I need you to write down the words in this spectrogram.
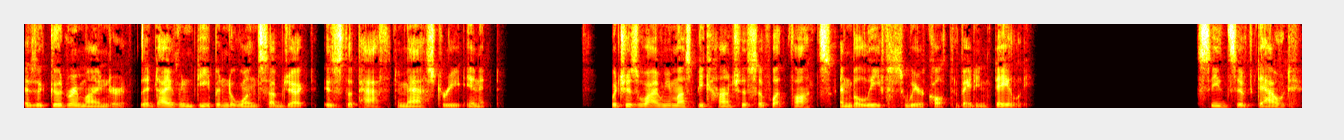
is a good reminder that diving deep into one subject is the path to mastery in it, which is why we must be conscious of what thoughts and beliefs we are cultivating daily. Seeds of doubt,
